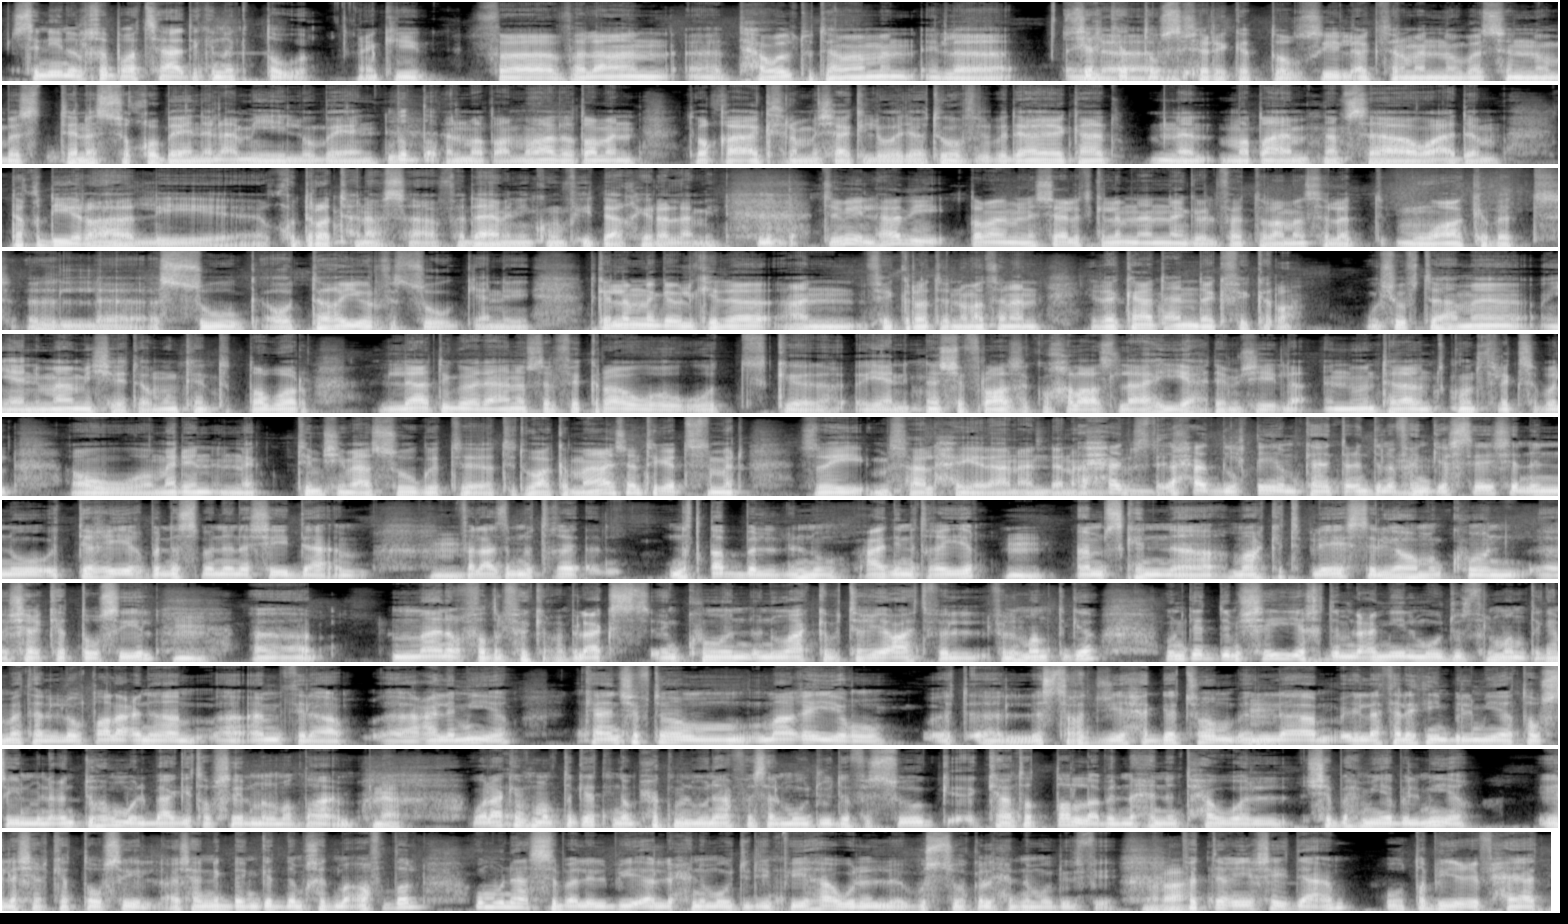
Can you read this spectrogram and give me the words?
سنين الخبرة تساعدك إنك تطور. أكيد. فالآن آه، تحولتوا تماما إلى شركة توصيل. شركة توصيل أكثر من إنه بس إنه بس تنسقوا بين العميل وبين بالضبط. المطعم. وهذا طبعا أتوقع أكثر المشاكل اللي واجهتوها في البداية كانت من المطاعم نفسها وعدم تقديرها لقدرتها نفسها فدائما يكون في تأخير العميل. بالضبط. جميل. هذه طبعا من الأشياء اللي تكلمنا عنها قبل فترة مسألة مواكبة ال- السوق أو التغير في السوق. يعني تكلمنا قبل كذا عن فكرة إنه مثلا إذا كانت عندك فكرة وشفتها ما يعني ما مشيت ممكن تتطور. لا تقعد على نفس الفكرة و- وتك يعني تنشف راسك وخلاص لا هي حتمشي. لا إنه أنت لازم تكون flexible أو مرن إنك تمشي مع السوق وتتواكب معاه عشان تقدر تستمر. زي مثال حي الآن عندنا احد أحد القيم كانت عندنا في هانجر ستيشن إنه التغيير بالنسبة لنا شيء دائم. مم. فلازم نتغ... نتقبل إنه عادي نتغير. مم. أمس كنا ماركت بليس اليوم نكون شركة توصيل. آه، ما نرفض الفكرة بالعكس نكون نواكب التغييرات في ال- في المنطقة ونقدم شيء يخدم العميل الموجود في المنطقة. مثلا لو طلعنا أمثلة عالمية كان شفتهم ما غيروا الاستراتيجية حقتهم الا إلى 30% توصيل من عندهم والباقي توصيل من المطاعم. نعم. ولكن في منطقتنا بحكم المنافسة الموجودة في السوق كانت تتطلب إن إحنا نتحول شبه 100% إلى شركة توصيل عشان نقدر نقدم خدمة أفضل ومناسبة للبيئة اللي إحنا موجودين فيها وال- والسوق اللي إحنا موجود فيه. رائع. فالتغيير شيء دائم وطبيعي في حياة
